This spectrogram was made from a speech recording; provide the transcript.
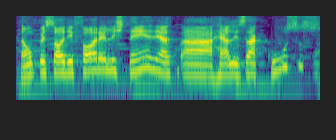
Então, o pessoal de fora, eles tendem a, a realizar cursos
